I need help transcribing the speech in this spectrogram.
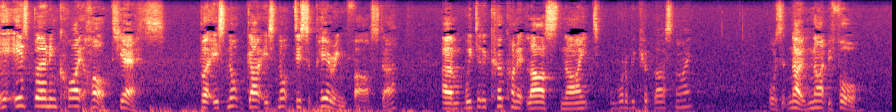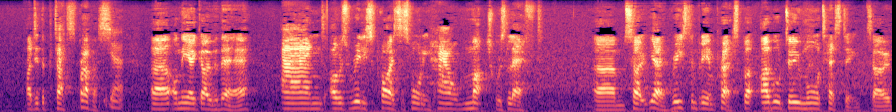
It is burning quite hot, yes, but it's not go- it's not disappearing faster. Um, we did a cook on it last night. What did we cook last night? Or was it no the night before? I did the patatas bravas Yeah. uh, on the egg over there, and I was really surprised this morning how much was left. Um, so yeah, reasonably impressed. But I will do more testing, so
